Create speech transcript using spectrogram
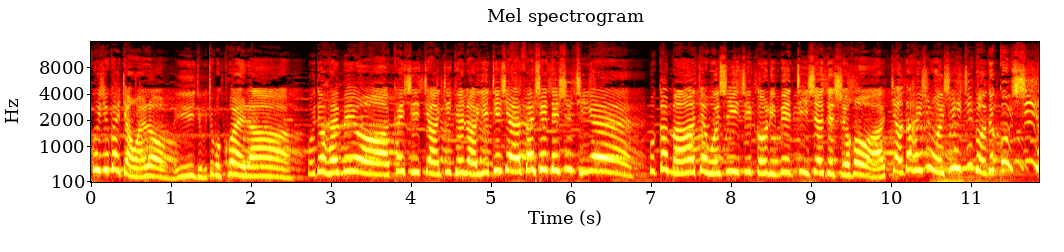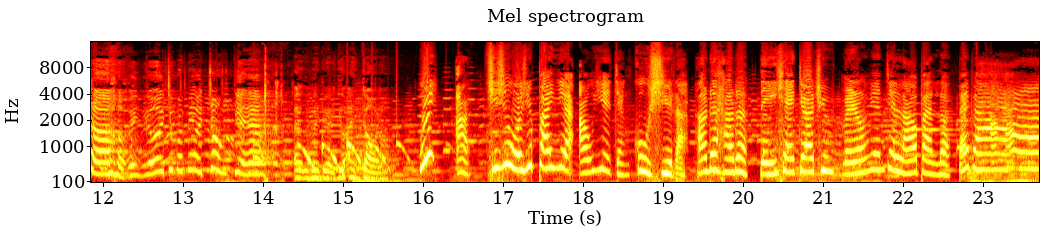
故事快讲完了？咦，怎么这么快啦？我都还没有啊，开始讲鸡腿老爷接下来发生的事情哎！我干嘛在我是一只狗里面寄生的时候啊，讲的还是我是一只狗的故事啊？哎呦，怎么没有重点？哎，不对，又按到了。其实我是半夜熬夜讲故事的。好的好的，等一下就要去美容院见老板了，拜拜。啊。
